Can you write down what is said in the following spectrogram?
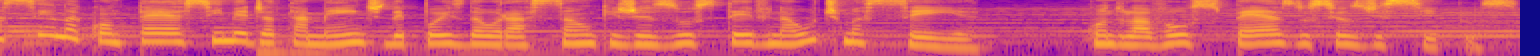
cena acontece imediatamente depois da oração que Jesus teve na última ceia, quando lavou os pés dos seus discípulos.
